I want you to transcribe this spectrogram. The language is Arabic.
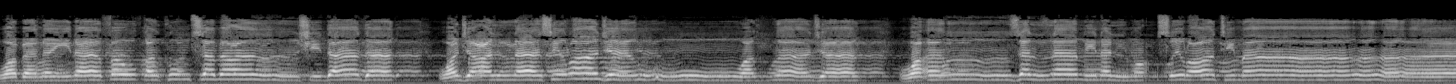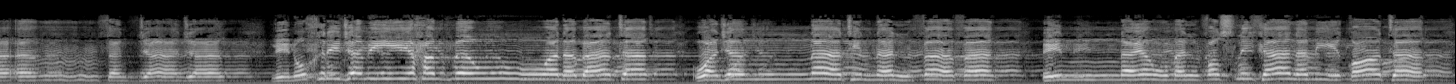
وبنينا فوقكم سبعا شدادا وجعلنا سراجا وهاجا وأنزلنا من المعصرات ماء ثجاجا لنخرج به حبا ونباتا وجنات ألفافا إن يوم الفصل كان ميقاتا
